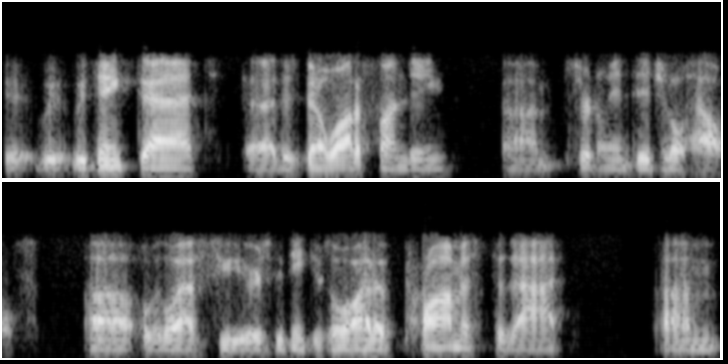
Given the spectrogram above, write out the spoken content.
we think that uh, there's been a lot of funding, um, certainly in digital health, uh, over the last few years. We think there's a lot of promise to that. Um,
